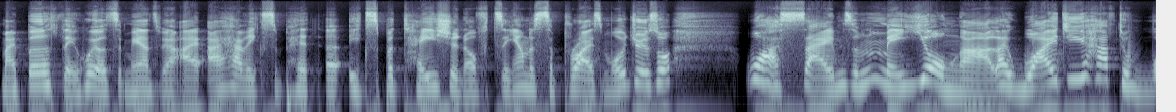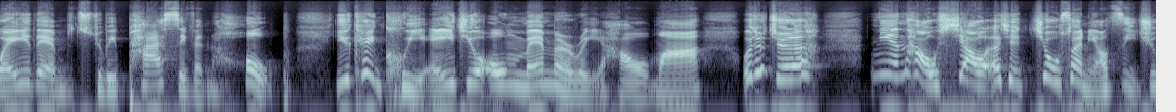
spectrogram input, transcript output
my birthday 会有怎么样怎么样，I I have expect 呃 expectation of 怎样的 surprise，我就觉得说。哇塞，怎么没用啊？Like why do you have to wait them to be passive and hope? You can create your own memory，好吗？我就觉得 你很好笑，而且就算你要自己去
